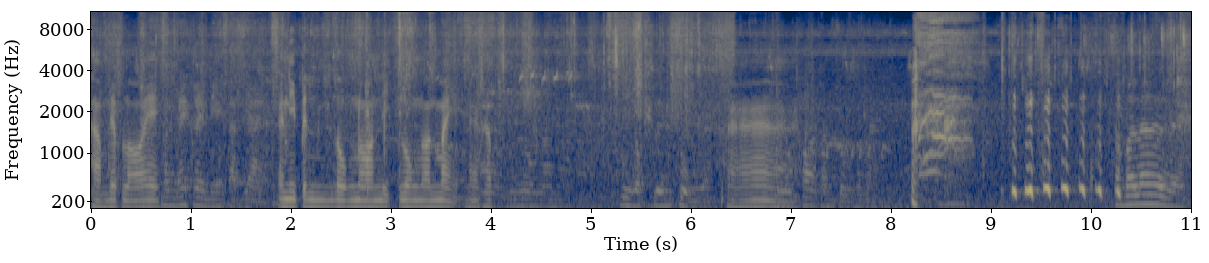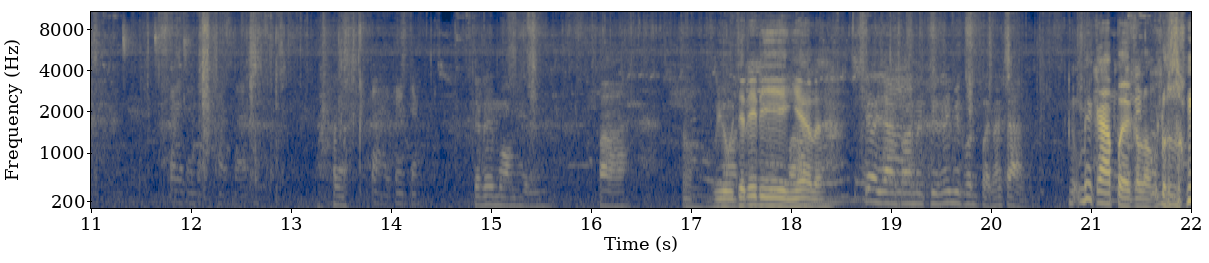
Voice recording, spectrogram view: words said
ทำเรียบร้อย มันไม่เคยมีสัตว์ใหญ่อันนี้เป็นโรงนอนอีกโรงนอนใหม่นะครับ มีลงมามีกับพื้นสูงเลยอ่า ลูกพ่อทำสูงเข้ามาสเบลเลอร์เลย ตายกันค่ะตายกันจ้ะจะได้มองเห็นปลาอ๋อวิวจะได้ดีอย่างเงี้ยเหรอ เชื่อยังตอนกลางคืนไม่มีคนเปิดหน้าต่าง ไม่กล้าเปิดกันหรอกดูทรง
